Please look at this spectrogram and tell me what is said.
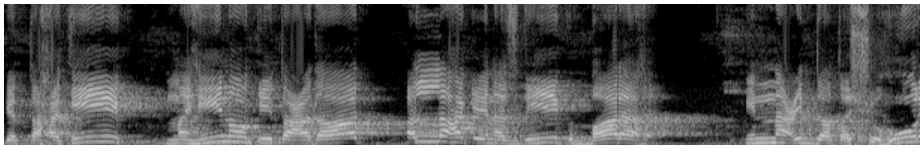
के तहकीक महीनों की तादाद अल्लाह के नज़दीक बारह है। इन्ना इद्दत शहूर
